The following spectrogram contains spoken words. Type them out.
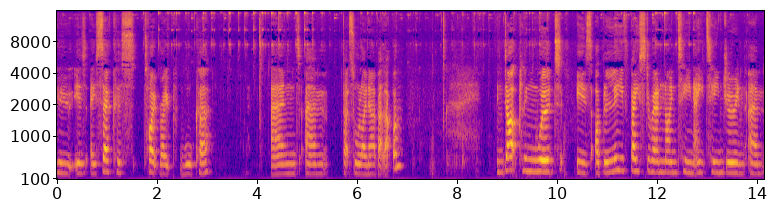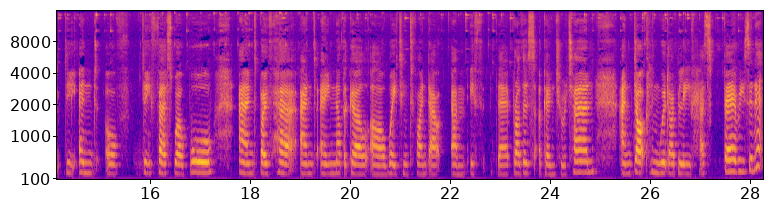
who is a circus tightrope walker and um, that's all I know about that one. In Darkling Wood is, I believe, based around 1918 during um, the end of the First World War, and both her and another girl are waiting to find out um, if their brothers are going to return. And Darkling Wood, I believe, has fairies in it.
